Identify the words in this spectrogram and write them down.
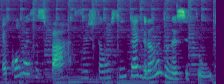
é como essas partes estão se integrando nesse tudo.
